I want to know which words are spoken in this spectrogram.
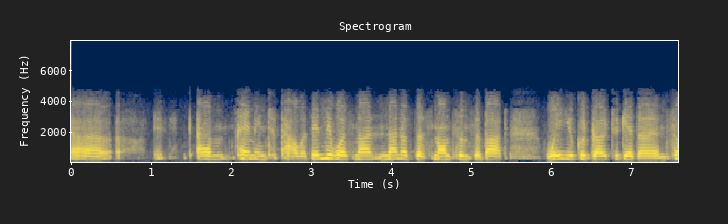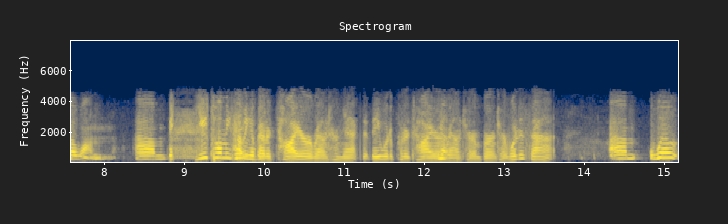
uh, um, came into power, then there was none, none of this nonsense about where you could go together and so on. Um, You told me something about a tire around her neck that they would have put a tire No. around her and burned her. What is that? Um, well,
